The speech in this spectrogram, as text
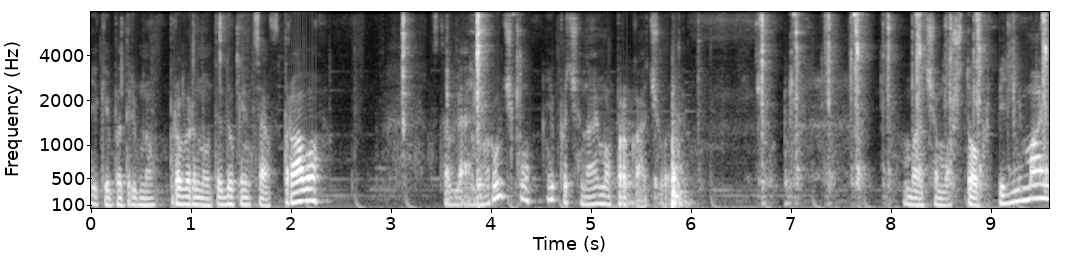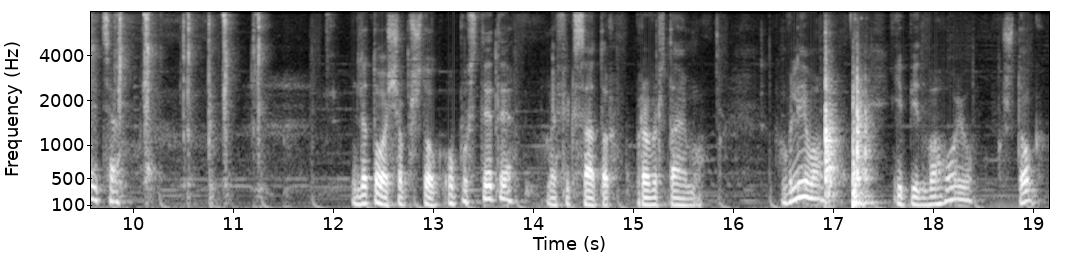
який потрібно провернути до кінця вправо. Вставляємо ручку і починаємо прокачувати. Бачимо, шток підіймається. Для того, щоб шток опустити, ми фіксатор провертаємо вліво і під вагою шток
